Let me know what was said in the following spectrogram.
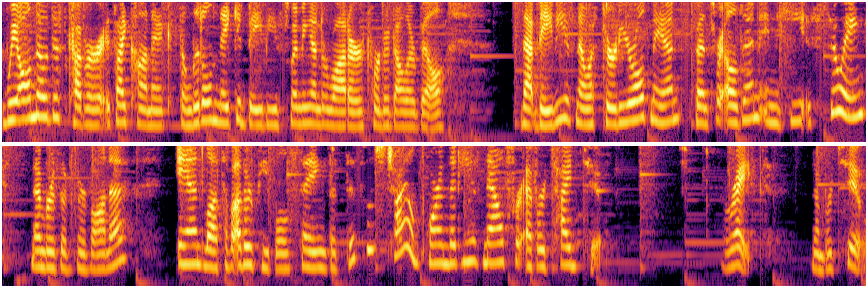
We all know this cover, it's iconic the little naked baby swimming underwater toward a dollar bill. That baby is now a 30 year old man, Spencer Elden, and he is suing members of Nirvana and lots of other people, saying that this was child porn that he is now forever tied to. Right, number two.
